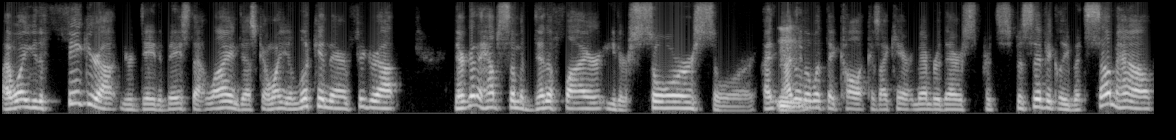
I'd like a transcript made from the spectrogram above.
I want you to figure out your database, that LionDesk. I want you to look in there and figure out they're going to have some identifier, either source or I, I don't mm-hmm. know what they call it because I can't remember there specifically, but somehow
